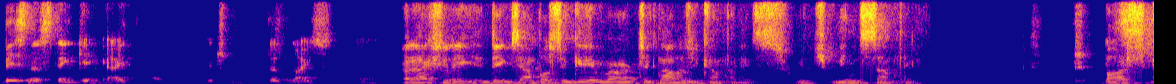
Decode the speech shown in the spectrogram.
business thinking. I, it's that's nice. Uh, but actually, the examples you gave are technology companies, which means something. Bosch,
